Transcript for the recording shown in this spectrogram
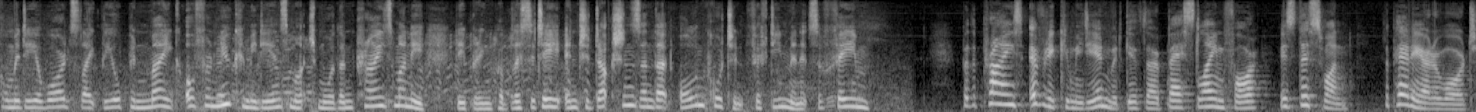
Comedy awards like the Open Mic offer new comedians much more than prize money. They bring publicity, introductions and that all-important 15 minutes of fame. But the prize every comedian would give their best line for is this one, the Perrier Award.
